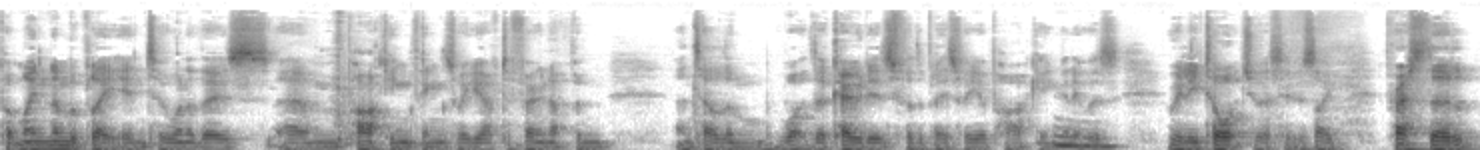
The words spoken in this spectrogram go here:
put my number plate into one of those um, parking things where you have to phone up and, and tell them what the code is for the place where you're parking. And it was really tortuous. It was like press the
